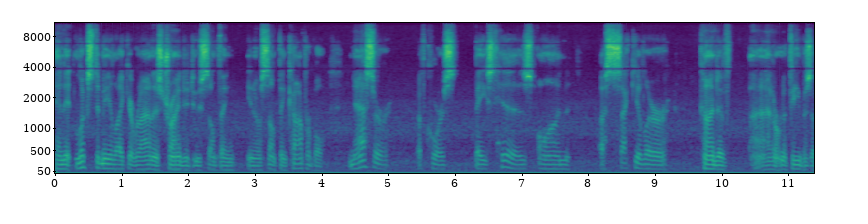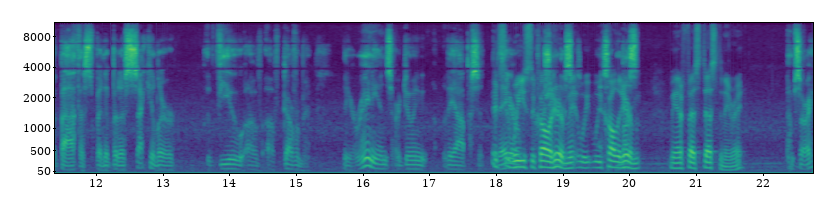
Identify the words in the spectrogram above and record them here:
and it looks to me like Iran is trying to do something you know something comparable. Nasser, of course, based his on a secular kind of I don't know if he was a Baathist, but a, but a secular view of, of government. The Iranians are doing the opposite. We used to call it here. We, we call it here manifest destiny, right? I'm sorry.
